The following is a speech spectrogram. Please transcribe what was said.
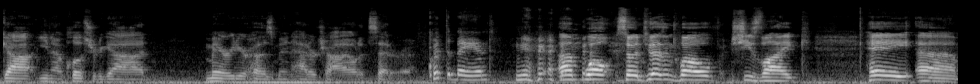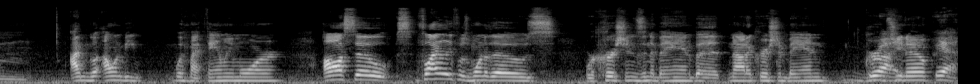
got you know closer to God, married her husband, had her child, etc. Quit the band. um, well, so in 2012, she's like, "Hey, um, I'm go- I want to be with my family more." Also, Flyleaf was one of those we're Christians in a band, but not a Christian band groups, Right. you know. Yeah.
